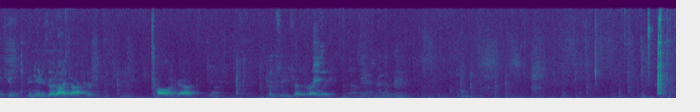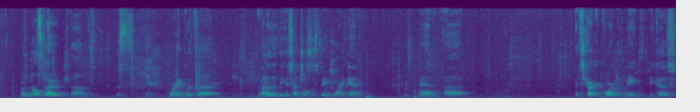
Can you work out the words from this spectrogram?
If you, if you need a good eye doctor, call on God. Let's see each other the right way. Brother Bill started um, this morning with uh, one of the- the essentials is being born again. And uh, it struck a chord with me because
